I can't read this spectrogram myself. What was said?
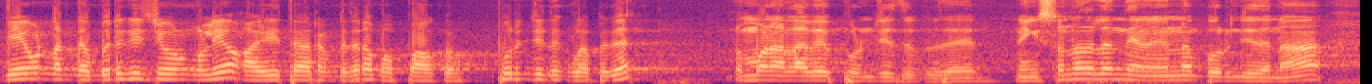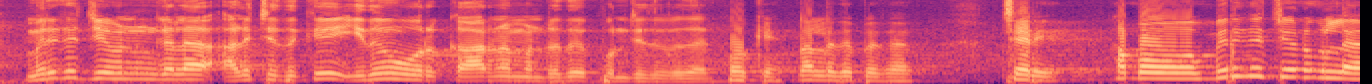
தேவன் அந்த மிருக ஜீவன்களையும் அழித்தாருன்றதை நம்ம பார்க்குறோம். புரிஞ்சுதுங்களா பிரதர் ரொம்ப நல்லாவே புரிஞ்சுது பிரதர் நீங்கள் சொன்னதுலேருந்து எனக்கு என்ன புரிஞ்சுதுன்னா மிருகஜீவன்களை அழிச்சதுக்கு இதுவும் ஒரு காரணம்ன்றது புரிஞ்சுது பிரதர் ஓகே நல்லது பிரதர் சரி நம்ம மிருக ஜீவன்களை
